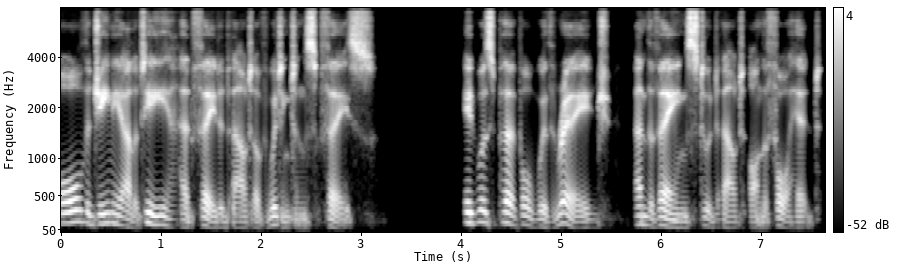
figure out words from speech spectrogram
All the geniality had faded out of Whittington's face. It was purple with rage, and the veins stood out on the forehead.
